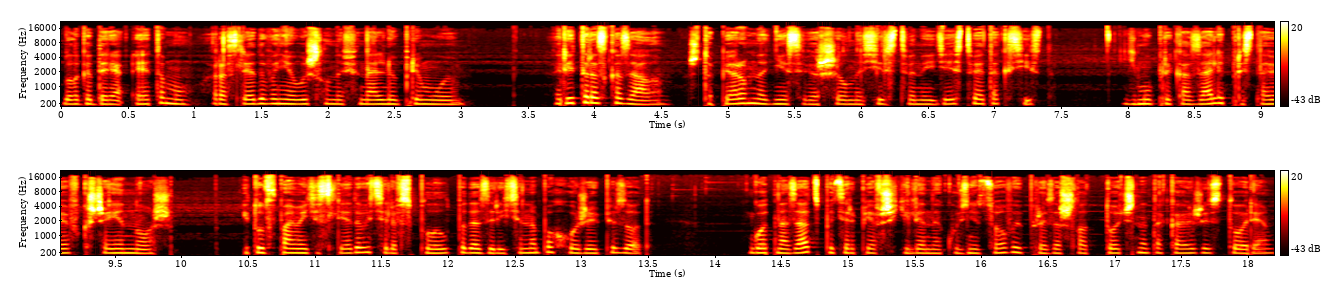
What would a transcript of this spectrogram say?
Благодаря этому расследование вышло на финальную прямую. Рита рассказала, что первым над ней совершил насильственные действия таксист – Ему приказали, приставив к шее нож. И тут в памяти следователя всплыл подозрительно похожий эпизод. Год назад с потерпевшей Еленой Кузнецовой произошла точно такая же история.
